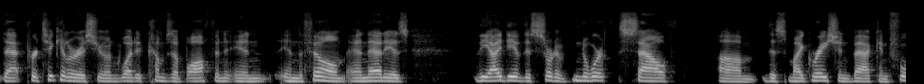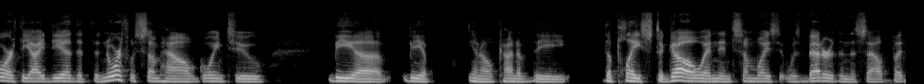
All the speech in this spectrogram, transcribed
that particular issue and what it comes up often in in the film, and that is the idea of this sort of north south, um, this migration back and forth. The idea that the north was somehow going to be a be a you know kind of the the place to go, and in some ways it was better than the south, but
